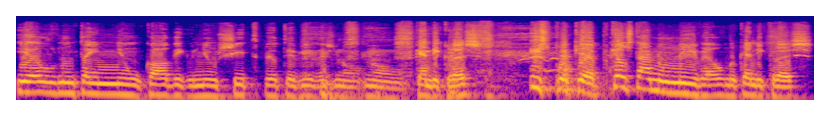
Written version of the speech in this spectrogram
ele não tem nenhum código, nenhum cheat para eu ter vidas no, no Candy Crush. Isto porquê? Porque ele está num nível no Candy Crush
